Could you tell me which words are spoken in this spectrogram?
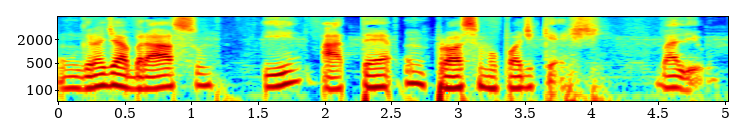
Um grande abraço e até um próximo podcast. Valeu!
